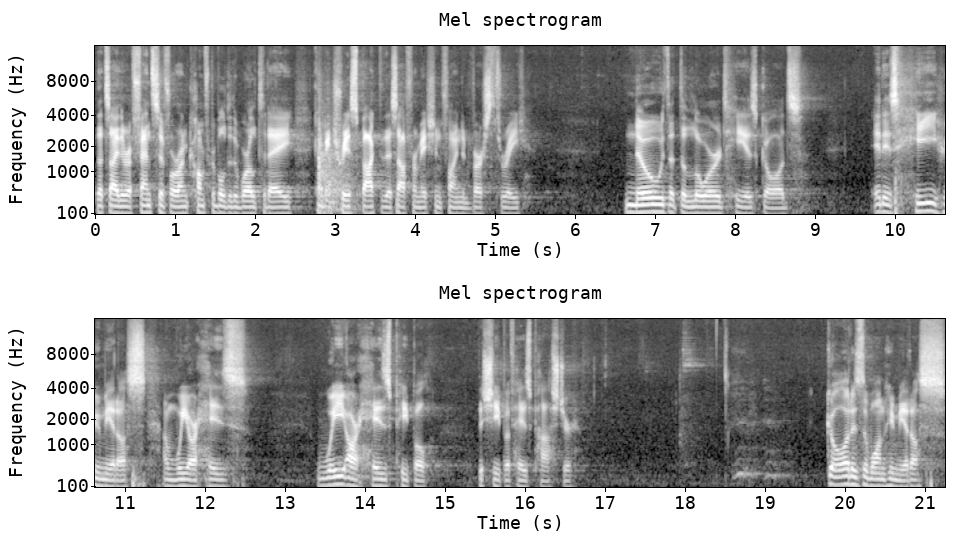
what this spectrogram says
that's either offensive or uncomfortable to the world today can be traced back to this affirmation found in verse 3. Know that the Lord, He is God's. It is He who made us, and we are His. We are His people, the sheep of His pasture. God is the one who made us.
